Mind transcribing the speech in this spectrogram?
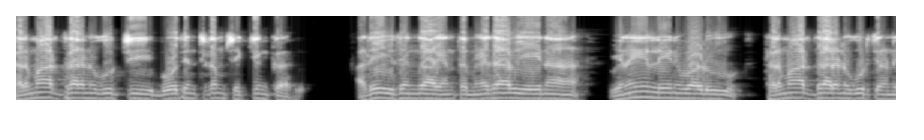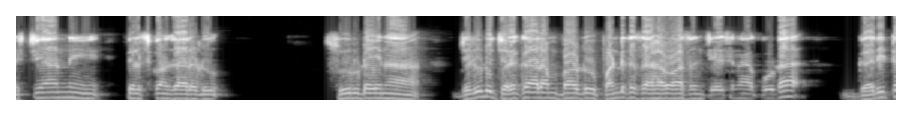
ధర్మార్థాలను గూర్చి బోధించడం శక్యం కాదు. అదేవిధంగా ఎంత మేధావి అయినా వినయం లేనివాడు ధర్మార్థాలను గూర్చిన నిశ్చయాన్ని తెలుసుకొనజాలడు. సూర్యుడైన జడుడు చిరకాలం పాటు పండిత సహవాసం చేసినా కూడా గరిట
